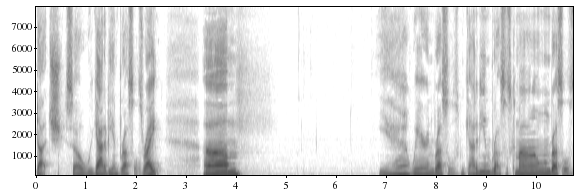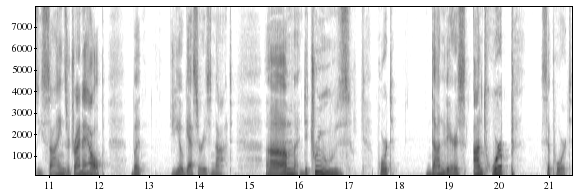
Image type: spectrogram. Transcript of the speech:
Dutch. So we got to be in Brussels, right? Um. Yeah, where in Brussels? We got to be in Brussels. Come on, Brussels. These signs are trying to help, but GeoGuessr is not. Um, Detrouz, Port d'Anvers, Antwerp support.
